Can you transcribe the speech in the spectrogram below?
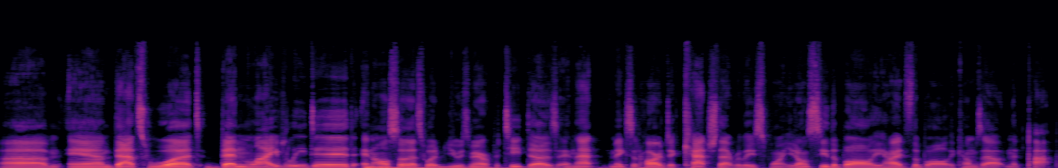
Um, and that's what Ben Lively did, and also that's what Yusmeiro Petit does, and that makes it hard to catch that release point. You don't see the ball; he hides the ball, it comes out, and then pop.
